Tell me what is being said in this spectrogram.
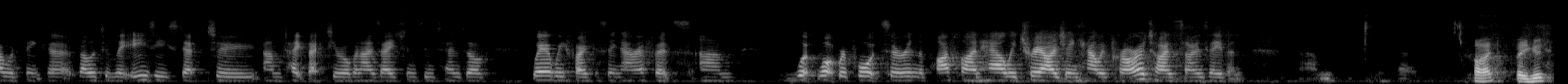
I would think, a relatively easy step to um, take back to your organisations in terms of where we're focusing our efforts, um, what, what, reports are in the pipeline, how are we triaging, how we prioritise those even. Um, so. All right, very good.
